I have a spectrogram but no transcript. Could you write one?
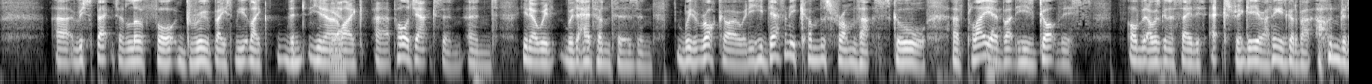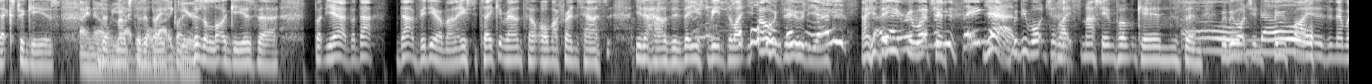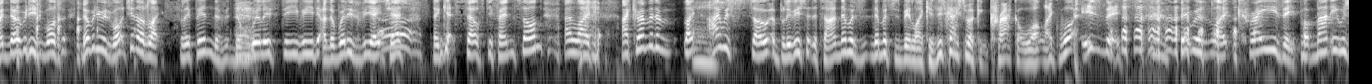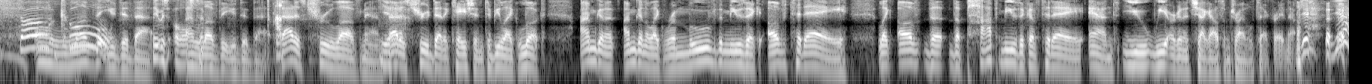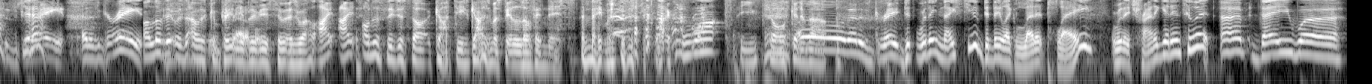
uh, respect and love for groove based music, like the you know Yeah. like uh, Paul Jackson and you know with with the Headhunters and with Rocco, and he definitely comes from that school of player, but he's got this. I was going to say this extra gear. I think he's got about hundred extra gears. I know, than yeah, most of the bass players. There's a lot of gears there, but yeah, but that that video, man, I used to take it round to all my friends' house, you know, houses. They used to be into like, oh, dude, yeah. right. I- they I used to be watching. you saying yeah, that. we'd be watching like Smashing Pumpkins, and oh, we'd be Oh, watching no. Foo Fighters, and then when nobody was nobody was watching, I'd like slip in the the Willis DVD or uh, the Willis VHS Oh. and get self defense on, and like I can remember them. Like I was so oblivious at the time. They must they must have been like, is this guy smoking crack or what? Like what is this? it was like crazy, but man, it was so oh, cool. I cool. love that you did that. It was awesome. I love that you did that. That is true love, man. Yeah. That is true dedication to be like, look, I'm gonna, I'm gonna like remove the music of today, like of the the pop music of today, and you, we are gonna check out some tribal tech right now. Yeah, yeah, that is yeah. great. That is great. I loved it. Was I was completely Incredible. oblivious to it as well. I, I honestly just thought, God, these guys must be loving this, and they must have just been like, "What are you talking about?" Oh, that is great. Did were they nice to you? Did they like let it play? Or were they trying to get into it? Um, they were.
